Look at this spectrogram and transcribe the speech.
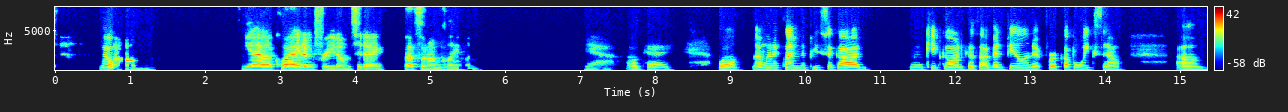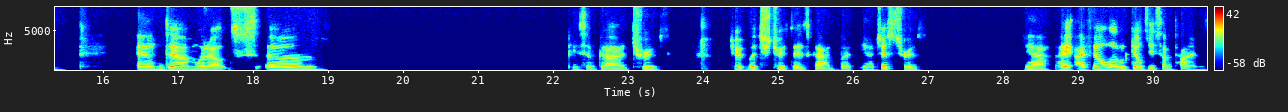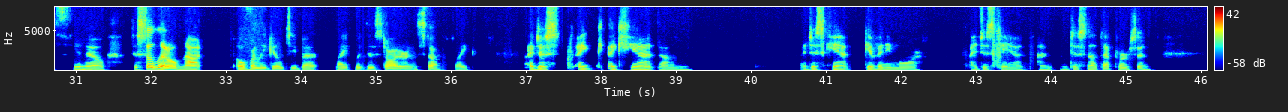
Nope. Um, yeah, quiet and freedom today. That's what I'm mm. claiming. Yeah. Okay. Well, I'm going to claim the peace of God. I'm going to keep going because I've been feeling it for a couple weeks now. Um, and um, what else? Um, peace of God, truth, truth, which truth is God, but yeah, just truth. yeah. I, I feel a little guilty sometimes, you know, just a little, not overly guilty, but like with his daughter and stuff. Like I just I I can't um I just can't give anymore. I just can't. I'm just not that person.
